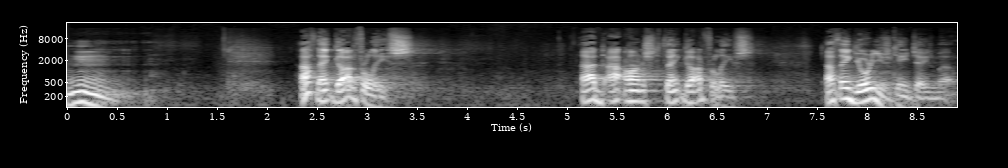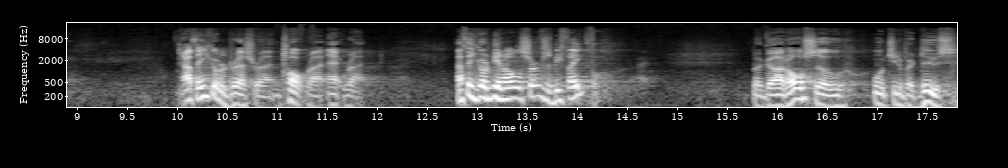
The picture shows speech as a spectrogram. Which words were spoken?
Hmm. I thank God for leaves. I, I, honestly thank God for leaves. I think you ought to use King James Bible. I think you ought to dress right and talk right and act right. I think you ought to be in all the services and be faithful. But God also wants you to produce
